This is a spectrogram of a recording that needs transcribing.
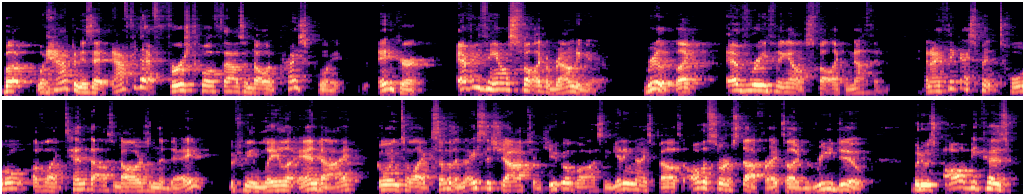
But what happened is that after that first twelve thousand dollar price point anchor, everything else felt like a rounding error, Really, like everything else felt like nothing. And I think I spent total of like $10,000 in the day between Leila and I going to like some of the nicest shops and Hugo Boss and getting nice belts, all this sort of stuff, right? To like redo. But it was all because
